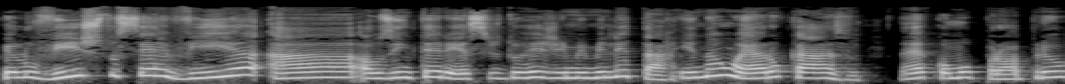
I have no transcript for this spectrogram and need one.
pelo visto, servia a, aos interesses do regime militar. E não era o caso, né, como o próprio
